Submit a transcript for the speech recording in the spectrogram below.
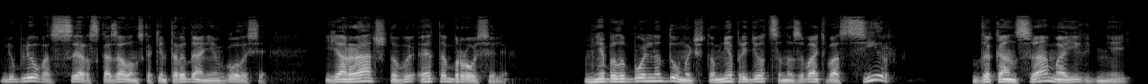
«Люблю вас, сэр», — сказал он с каким-то рыданием в голосе. «Я рад, что вы это бросили. Мне было больно думать, что мне придется называть вас сир до конца моих дней».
